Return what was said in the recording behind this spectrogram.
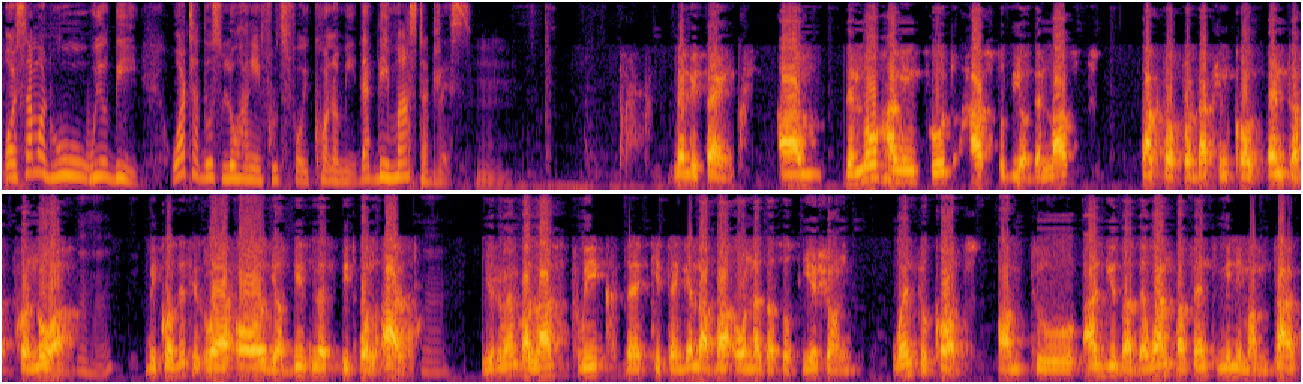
or someone who will be, what are those low-hanging fruits for economy that they must address? Many thanks. Um, the low hanging fruit has to be on the last factor of production called entrepreneur, because this is where all your business people are. You remember last week the Kitengela Bar Owners Association went to court um, to argue that the 1% minimum tax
